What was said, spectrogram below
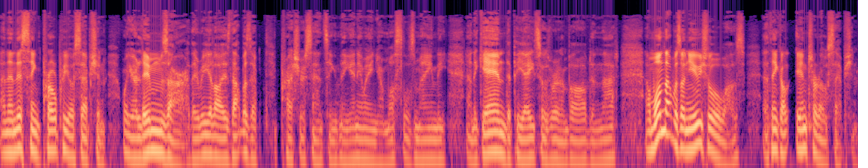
And then this thing, proprioception, where your limbs are, they realized that was a pressure sensing thing anyway in your muscles mainly. And again, the piezos were involved in that. And one that was unusual was thing called interoception.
